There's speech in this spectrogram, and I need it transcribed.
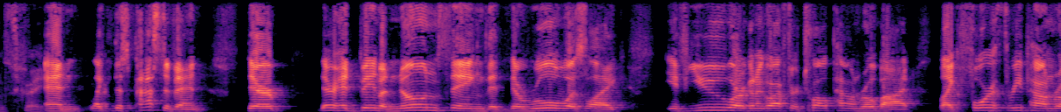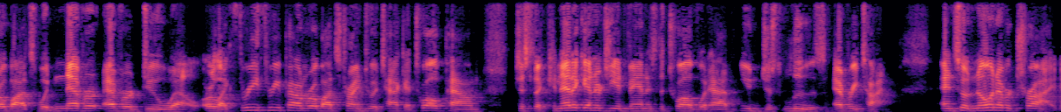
That's great. And like this past event, there there had been a known thing that the rule was like if you are going to go after a 12 pound robot like four three pound robots would never ever do well. Or like three three pound robots trying to attack a 12 pound just the kinetic energy advantage the 12 would have you'd just lose every time. And so no one ever tried.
